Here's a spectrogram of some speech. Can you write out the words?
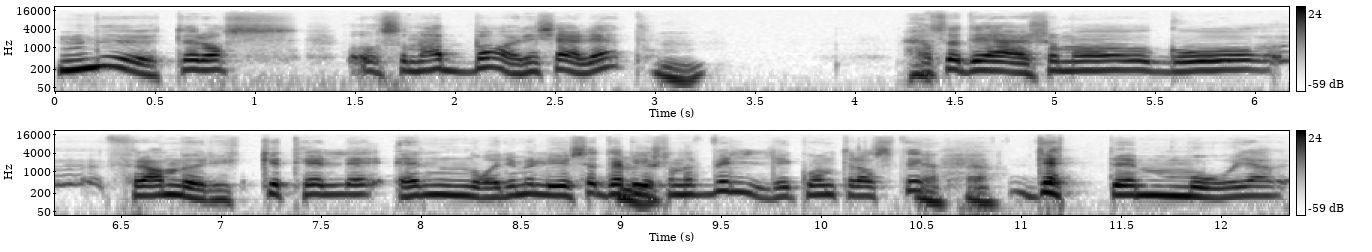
møter oss, og som er bare kjærlighet. Mm. Altså, det er som å gå fra mørket til det enorme lyset. Det blir sånne veldige kontraster. Ja, ja, Dette må jeg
